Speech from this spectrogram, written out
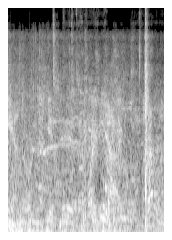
Не, ну если я правильно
